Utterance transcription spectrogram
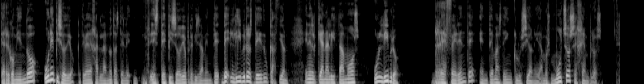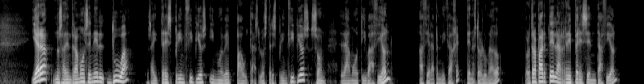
te recomiendo un episodio, que te voy a dejar en las notas de, este episodio precisamente, de libros de educación, en el que analizamos un libro referente en temas de inclusión y damos muchos ejemplos. Y ahora nos adentramos en el DUA, pues hay tres principios y nueve pautas. Los tres principios son la motivación hacia el aprendizaje de nuestro alumnado, por otra parte, la representación.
